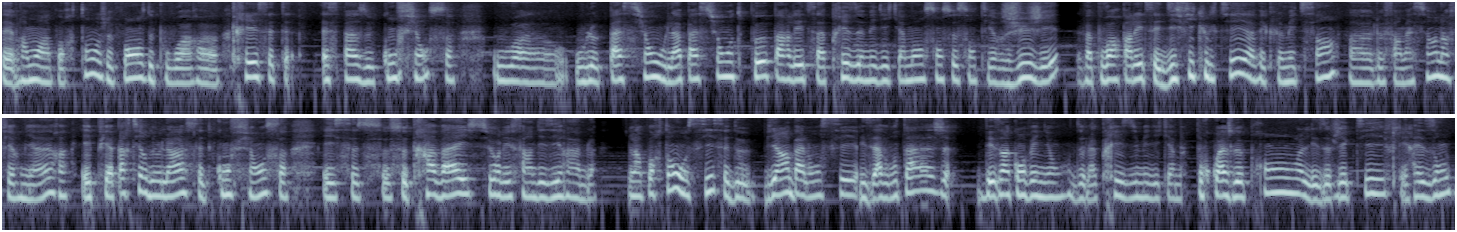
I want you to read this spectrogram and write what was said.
C'est vraiment important, je pense, de pouvoir euh, créer cet espace de confiance où, euh, où, le patient ou la patiente peut parler de sa prise de médicaments sans se sentir jugé. Elle va pouvoir parler de ses difficultés avec le médecin, euh, le pharmacien, l'infirmière. Et puis à partir de là, cette confiance et ce travail sur les fins désirables. L'important aussi, c'est de bien balancer les avantages des inconvénients de la prise du médicament. Pourquoi je le prends, les objectifs, les raisons.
